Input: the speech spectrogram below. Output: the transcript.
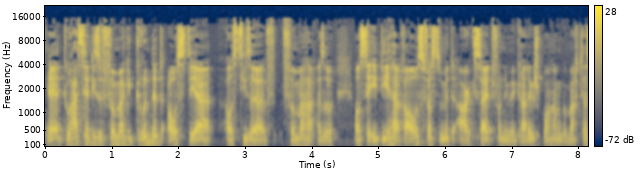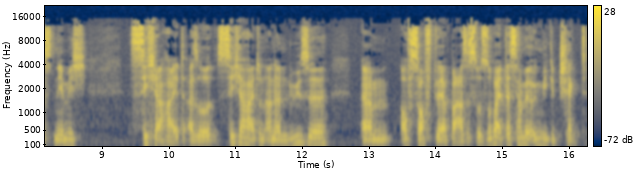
ja. äh, du hast ja diese Firma gegründet aus der, aus dieser Firma, also aus der Idee heraus, was du mit ArcSight, von dem wir gerade gesprochen haben, gemacht hast, nämlich Sicherheit, also Sicherheit und Analyse ähm, auf Softwarebasis. So, soweit, das haben wir irgendwie gecheckt.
